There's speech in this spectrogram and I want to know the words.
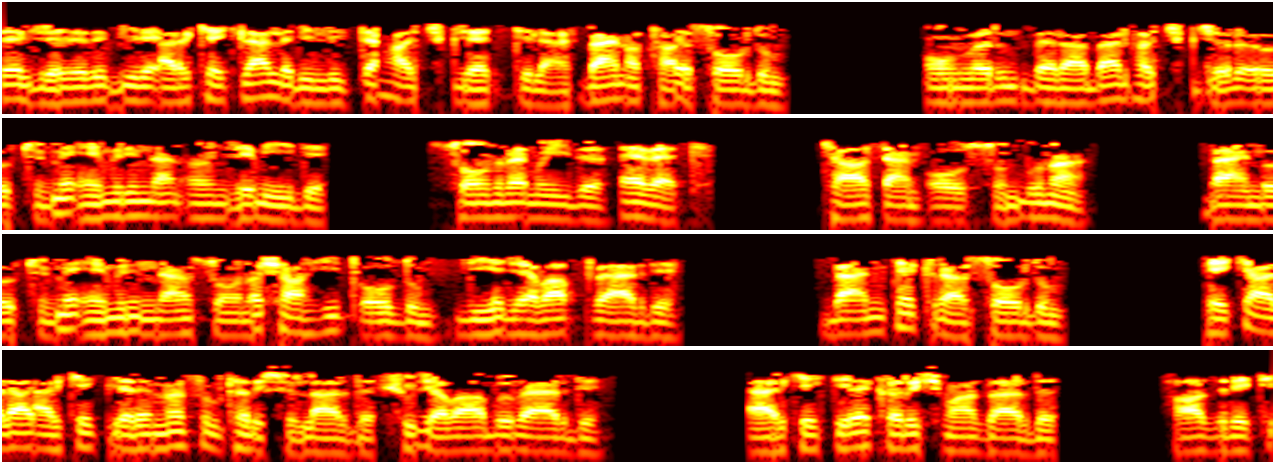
zevceleri bile erkeklerle birlikte haç ettiler. Ben Ata'ya sordum. Onların beraber haçıkları örtünme emrinden önce miydi? Sonra mıydı? Evet. Kasem olsun buna. Ben örtünme emrinden sonra şahit oldum diye cevap verdi. Ben tekrar sordum. Pekala erkeklere nasıl karışırlardı? Şu cevabı verdi. Erkeklere karışmazlardı. Hazreti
